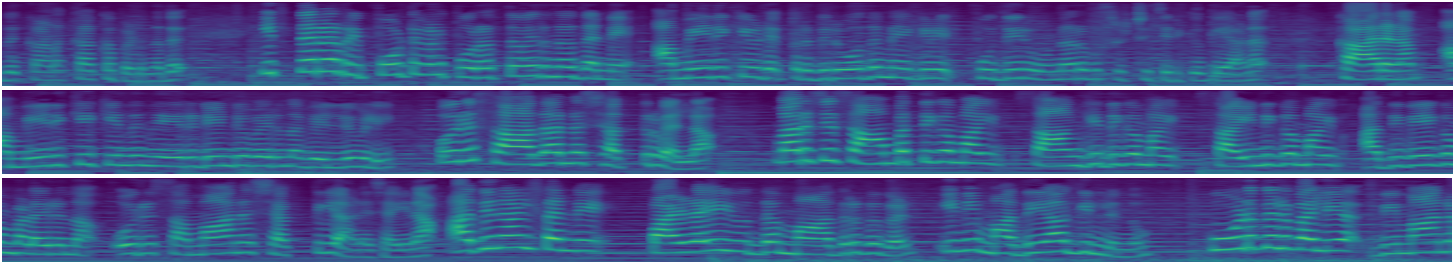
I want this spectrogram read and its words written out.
ഇത് കണക്കാക്കപ്പെടുന്നത്. ഇത്തരം റിപ്പോർട്ടുകൾ പുറത്തുവരുന്നത് തന്നെ അമേരിക്കയുടെ പ്രതിരോധ മേഖലയിൽ പുതിയൊരു ഉണർവ് സൃഷ്ടിച്ചിരിക്കുകയാണ്. കാരണം അമേരിക്കയ്ക്ക് ഇന്ന് നേരിടേണ്ടി വരുന്ന വെല്ലുവിളി ഒരു സാധാരണ ശത്രുവല്ല. മറിച്ച് സാമ്പത്തികമായും സാങ്കേതികമായും സൈനികമായും അതിവേഗം വളരുന്ന ഒരു സമാന ശക്തിയാണ് ചൈന. അതിനാൽ തന്നെ പഴയ യുദ്ധ മാതൃകകൾ ഇനി മതിയാകില്ലെന്നും കൂടുതൽ വലിയ വിമാന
